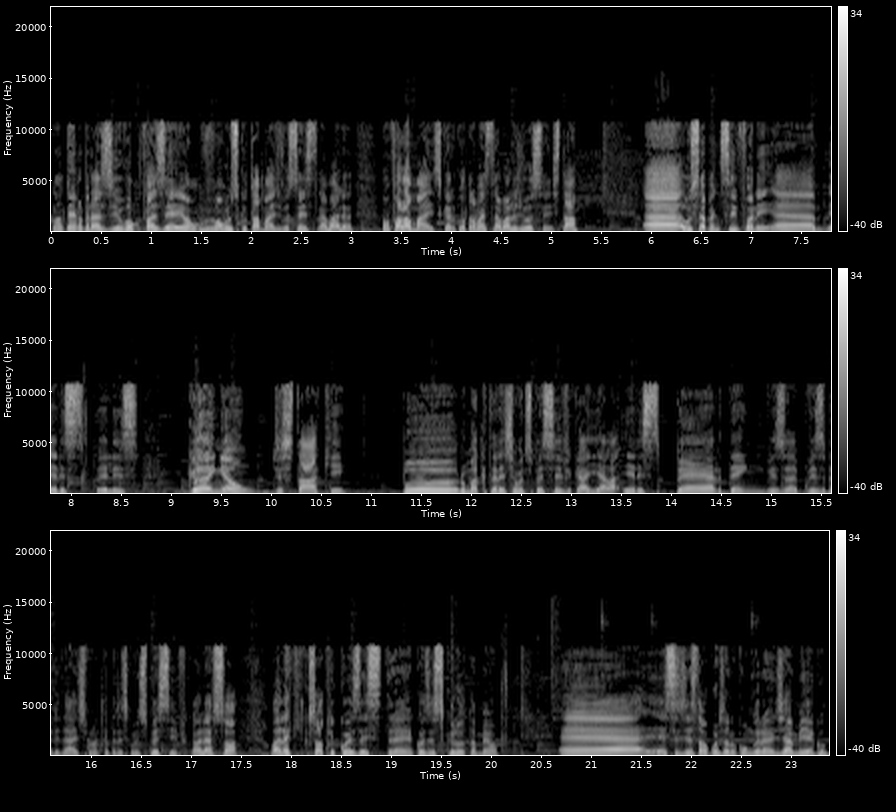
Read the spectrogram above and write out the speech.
não tem no Brasil. Vamos fazer? Vamos, vamos escutar mais de vocês? Trabalho. Vamos falar mais. Quero encontrar mais trabalho de vocês, tá? Uh, o Seventh Symphony, uh, eles, eles ganham destaque por uma característica muito específica e, ela, e eles perdem visibilidade por uma característica muito específica. Olha só, olha só que coisa estranha, coisa escrota, meu. É, esses dias eu estava conversando com um grande amigo.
